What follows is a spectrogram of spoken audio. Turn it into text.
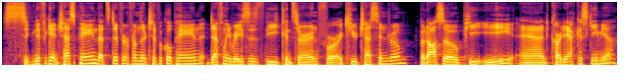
Significant chest pain that's different from their typical pain definitely raises the concern for acute chest syndrome, but also PE and cardiac ischemia.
